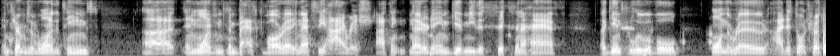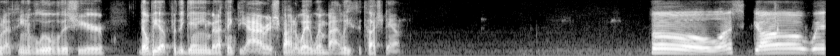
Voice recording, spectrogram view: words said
in terms of one of the teams, uh, and one of them's in basketball already, and that's the Irish. I think Notre Dame. Give me the six and a half against Louisville on the road. I just don't trust what I've seen of Louisville this year. They'll be up for the game, but I think the Irish find a way to win by at least a touchdown. Oh, let's go with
